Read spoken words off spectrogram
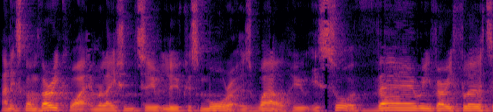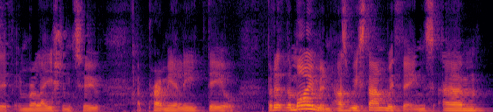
And it's gone very quiet in relation to Lucas Moura as well, who is sort of very, very flirtive in relation to a Premier League deal. But at the moment, as we stand with things, um,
